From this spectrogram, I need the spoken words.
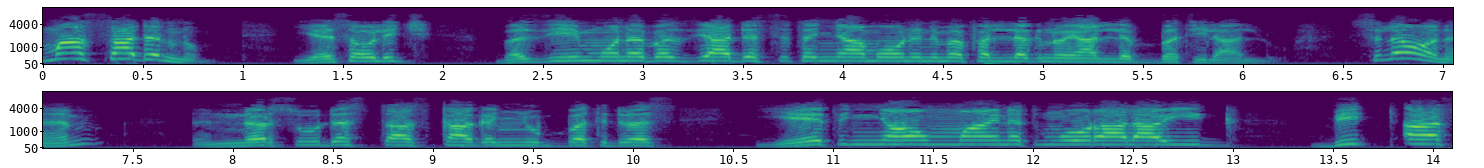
ማሳደድ ነው። የሰው ልጅ በዚህም ሆነ በዚያ ደስተኛ መሆንን መፈለግ ነው ያለበት ይላሉ። ስለሆነም እነርሱ ደስታ እስካገኙበት ድረስ የትኛውም ዐይነት ሞራላዊ ሕግ ቢጣስ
